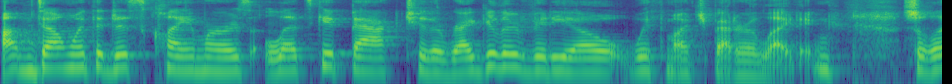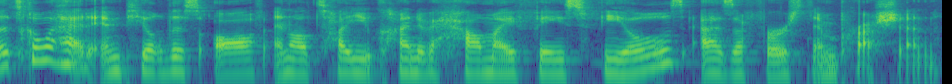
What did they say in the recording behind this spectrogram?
I'm done with the disclaimers. Let's get back to the regular video with much better lighting. So let's go ahead and peel this off and I'll tell you kind of how my face feels as a first impression.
